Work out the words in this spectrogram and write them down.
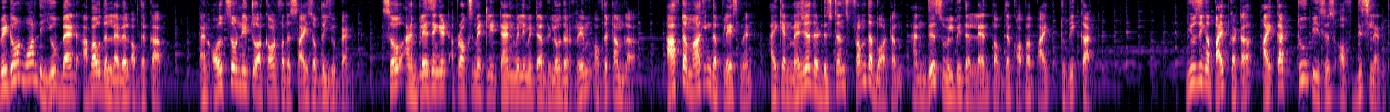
We don't want the U-bend above the level of the cup and also need to account for the size of the U-bend. So I'm placing it approximately 10mm below the rim of the tumbler. After marking the placement, I can measure the distance from the bottom and this will be the length of the copper pipe to be cut. Using a pipe cutter, I cut two pieces of this length.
